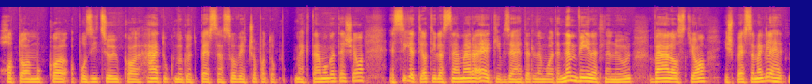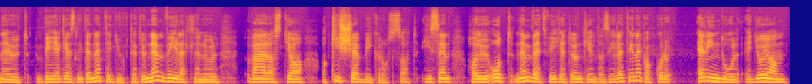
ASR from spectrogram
hatalmukkal, a pozíciójukkal, hátuk mögött persze a szovjet csapatok megtámogatásával, ez Szigeti Attila számára elképzelhetetlen volt. Tehát nem véletlenül választja, és persze meg lehetne őt bélyegezni, de ne tegyük. Tehát ő nem véletlenül választja a kisebbik rosszat, hiszen ha ő ott nem vet véget önként az életének, akkor elindul egy olyan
